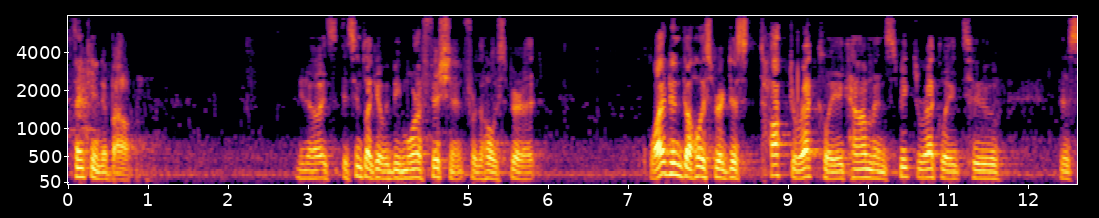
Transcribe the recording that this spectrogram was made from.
thinking about. You know, it seems like it would be more efficient for the Holy Spirit. Why didn't the Holy Spirit just talk directly, come and speak directly to this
